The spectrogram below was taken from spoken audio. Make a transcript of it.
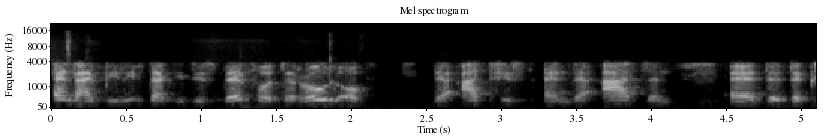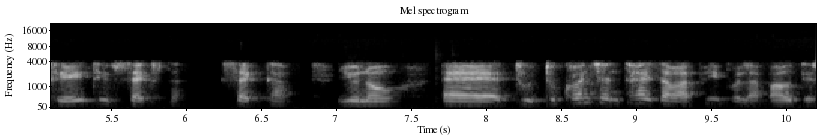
And I believe that it is therefore the role of the artist and the arts and uh, the, the creative sector, sector you know, uh, to, to conscientize our people about these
